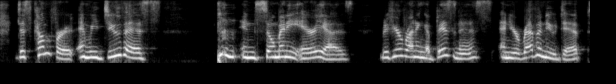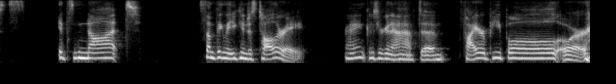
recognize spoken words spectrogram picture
discomfort. And we do this in so many areas. But if you're running a business and your revenue dips, it's not something that you can just tolerate, right? Because you're going to have to fire people or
